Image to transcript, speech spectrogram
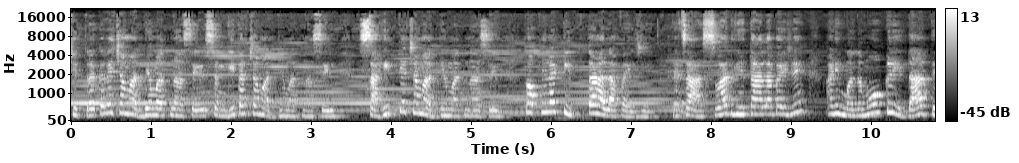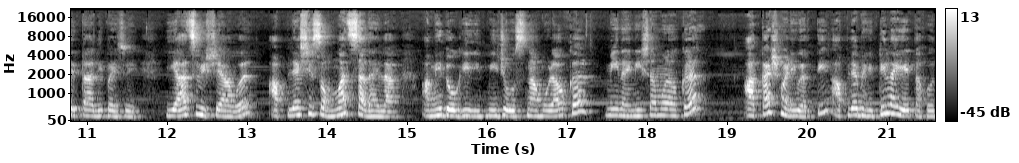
चित्रकलेच्या माध्यमातून असेल संगीताच्या माध्यमातून असेल साहित्याच्या माध्यमातून असेल तो आपल्याला टिपता आला पाहिजे. त्याचा आस्वाद घेता आला पाहिजे आणि मनमोकळी दाद देता आली पाहिजे. याच विषयावर आपल्याशी संवाद साधायला आम्ही दोघी मी ज्योत्स्ना मुळावकर मी नैनिशा मुळावकर. आकाशवाणीवरती आपल्या भेटीला येत आहोत.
